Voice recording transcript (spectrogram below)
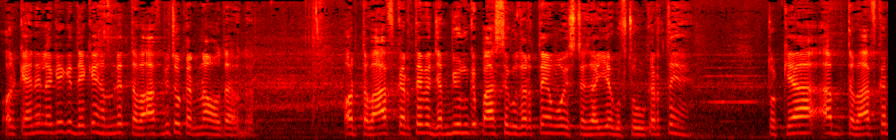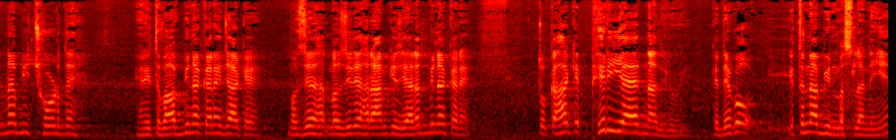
اور کہنے لگے کہ دیکھیں، ہم نے طواف بھی تو کرنا ہوتا ہے ادھر۔ اور طواف کرتے ہوئے جب بھی ان کے پاس سے گزرتے ہیں، وہ استضائیہ گفتگو کرتے ہیں۔ تو کیا اب طواف کرنا بھی چھوڑ دیں؟ یعنی طواف بھی نہ کریں جا کے، مسجد مسجد حرام کی زیارت بھی نہ کریں۔ تو کہا کہ پھر یہ عائد نازل ہوئی کہ دیکھو، اتنا بھی مسئلہ نہیں ہے۔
